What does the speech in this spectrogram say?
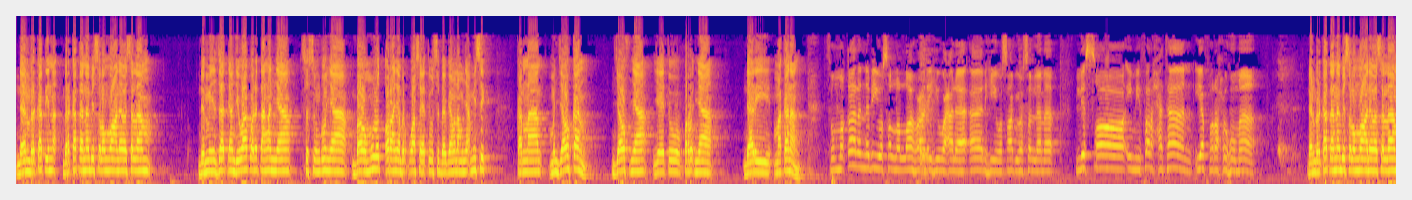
dan berkati, berkata Nabi Shallallahu Alaihi Wasallam demi zat yang jiwaku ada tangannya sesungguhnya bau mulut orang yang berpuasa itu sebagaimana minyak misik karena menjauhkan jauhnya yaitu perutnya dari makanan ثم قال النبي صلى الله عليه وعلى آله وصحبه وسلم للصائم فرحتان يفرحهما dan berkata Nabi Shallallahu Alaihi Wasallam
